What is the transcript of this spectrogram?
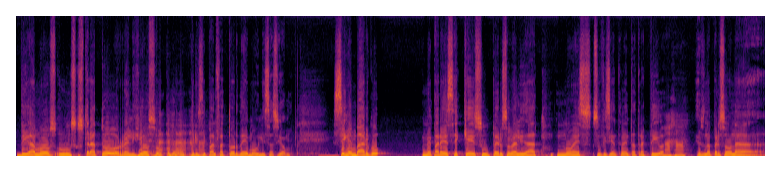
digamos, un sustrato religioso como principal factor de movilización. Sin embargo, me parece que su personalidad no es suficientemente atractiva. Es una persona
